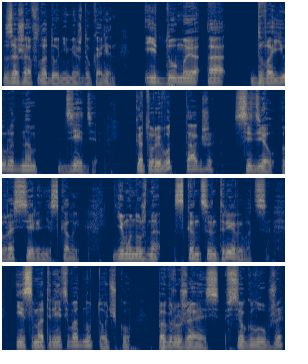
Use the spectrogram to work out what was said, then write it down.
зажав ладони между колен, и думая о двоюродном деде, который вот так же – сидел в расселине скалы. Ему нужно сконцентрироваться и смотреть в одну точку, погружаясь все глубже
